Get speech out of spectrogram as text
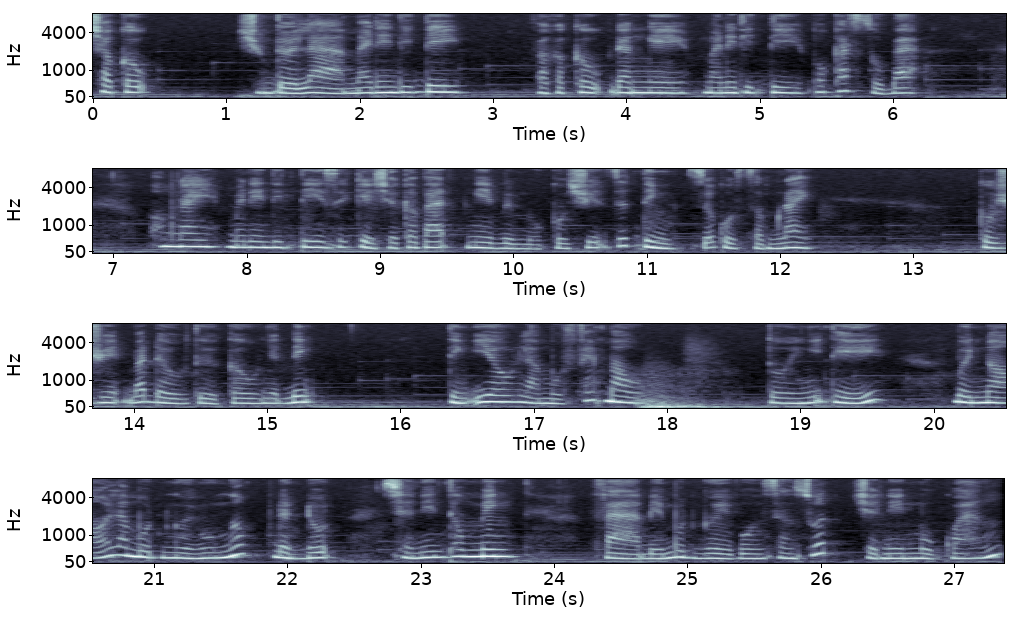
Chào cậu, chúng tôi là My Identity và các cậu đang nghe My Identity Podcast số 3. Hôm nay My Identity sẽ kể cho các bạn nghe về một câu chuyện rất tình giữa cuộc sống này. Câu chuyện bắt đầu từ câu nhận định Tình yêu là một phép màu Tôi nghĩ thế bởi nó là một người ngu ngốc đần độn trở nên thông minh và biến một người vốn sáng suốt trở nên mù quáng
